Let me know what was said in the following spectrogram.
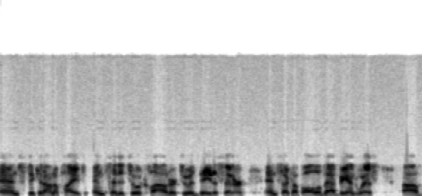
and stick it on a pipe and send it to a cloud or to a data center and suck up all of that bandwidth. Uh,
